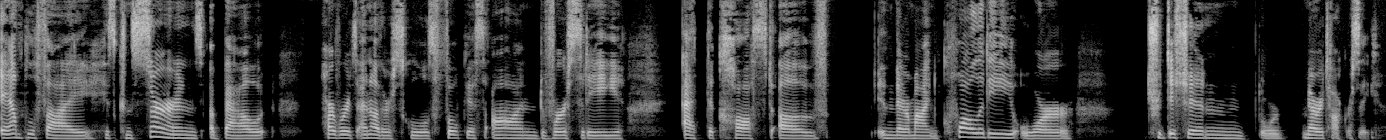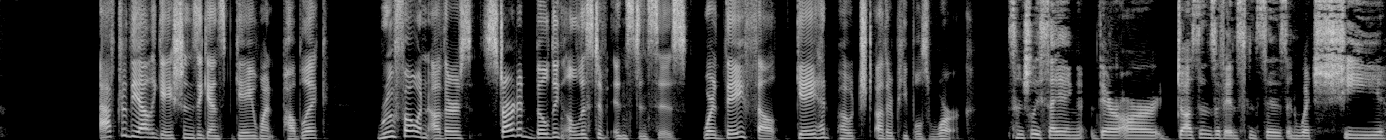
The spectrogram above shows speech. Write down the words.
amplify his concerns about Harvard's and other schools' focus on diversity at the cost of, in their mind, quality or tradition or meritocracy. After the allegations against Gay went public, Rufo and others started building a list of instances where they felt Gay had poached other people's work. Essentially saying there are dozens of instances in which she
